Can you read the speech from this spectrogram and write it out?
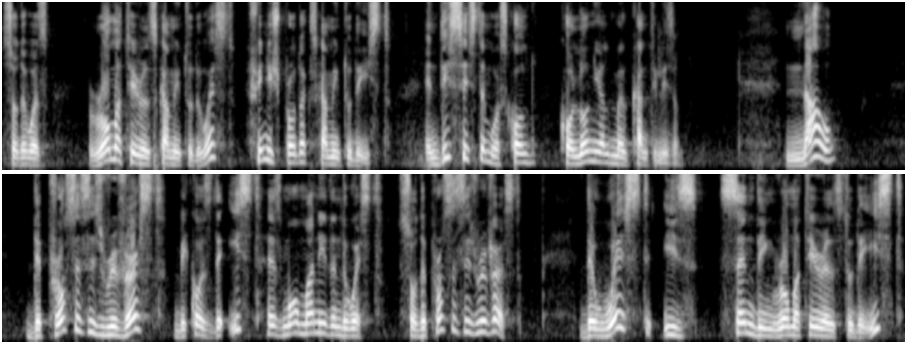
So there was raw materials coming to the West, finished products coming to the East. And this system was called colonial mercantilism. Now, the process is reversed because the East has more money than the West. So the process is reversed. The West is sending raw materials to the East,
